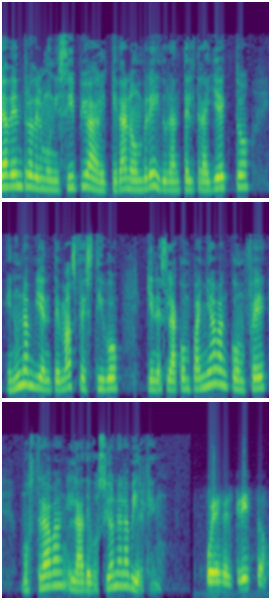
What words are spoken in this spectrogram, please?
Ya dentro del municipio al que da nombre y durante el trayecto, en un ambiente más festivo, quienes la acompañaban con fe mostraban la devoción a la Virgen. Pues del Cristo.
